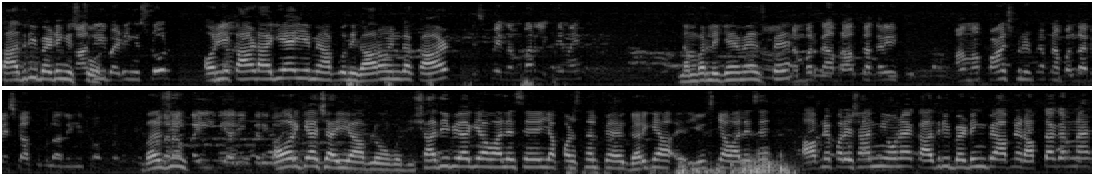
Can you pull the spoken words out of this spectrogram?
Qadri bedding store bedding store और ये कार्ड आ गया है ये मैं आपको दिखा रहा हूँ इनका कार्ड इस पे नंबर लिखे हुए नंबर लिखे हुए हैं इस पे। नंबर पे आप रहा करें। हम आप पाँच मिनट में अपना बंदा बेच के आपको बुला लेंगे शॉप पर। बस जी। अरीब करीब और क्या चाहिए आप लोगों को जी? शादी ब्याह के हवाले से या पर्सनल घर के यूज़ के हवाले से आपने परेशान नहीं होना है कादरी बेडिंग पे आपने रब्ता करना है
